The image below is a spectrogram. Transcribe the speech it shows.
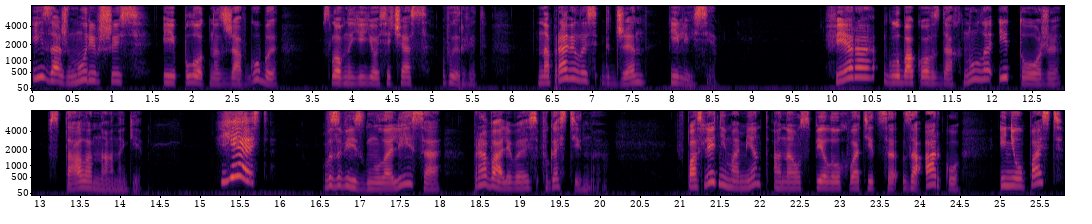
и, зажмурившись, и, плотно сжав губы, словно ее сейчас вырвет, направилась к Джен и Лисе. Фера глубоко вздохнула и тоже встала на ноги. «Есть!» — взвизгнула Лиса, проваливаясь в гостиную. Последний момент она успела ухватиться за арку и не упасть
